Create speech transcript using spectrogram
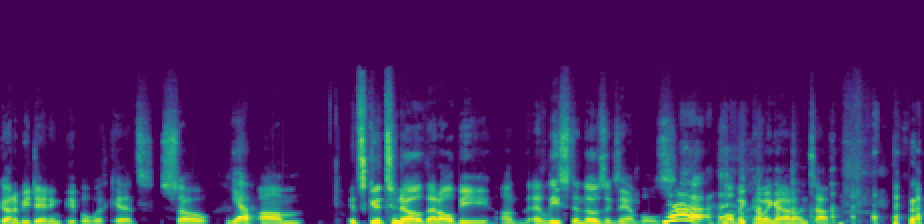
gonna be dating people with kids. So, Yep. um, it's good to know that I'll be um, at least in those examples. Yeah. I'll be coming out on top.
